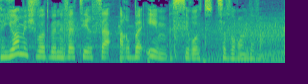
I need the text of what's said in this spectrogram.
היום יושבות בנווה תרצה 40 אסירות צווארון לבן.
